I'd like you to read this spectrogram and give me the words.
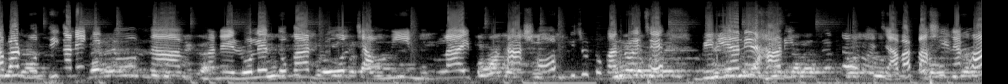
আবার মধ্যিখানে কিন্তু মানে রোলের দোকান, রোল, চাউমিন, মোগলাই, পরোটা, সব কিছু দোকান রয়েছে। বিরিয়ানির হাড়ি পর্যন্তও রয়েছে। আবার পাশে দেখো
